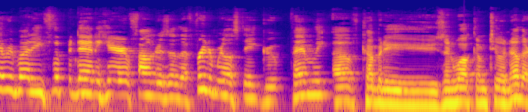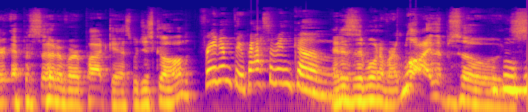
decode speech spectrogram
everybody, Flip and Dani here, founders of the Freedom Real Estate Group family of companies, and welcome to another episode of our podcast, which is called Freedom through passive income. And this is one of our live episodes.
